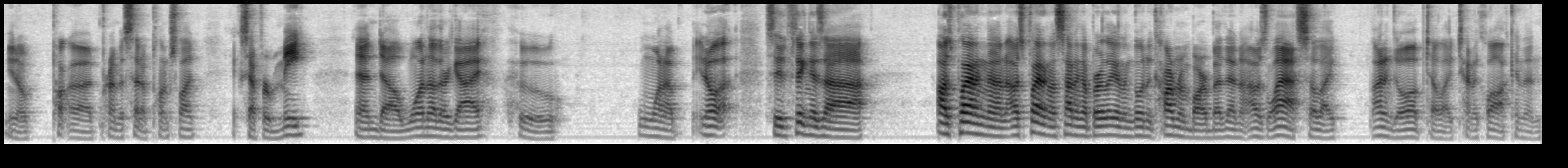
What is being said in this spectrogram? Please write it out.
You know, pu- uh, premise set of punchline, except for me and uh, one other guy who want to. You know, see the thing is, uh, I was planning on I was planning on signing up earlier and then going to Carmen Bar, but then I was last, so like I didn't go up till like ten o'clock, and then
